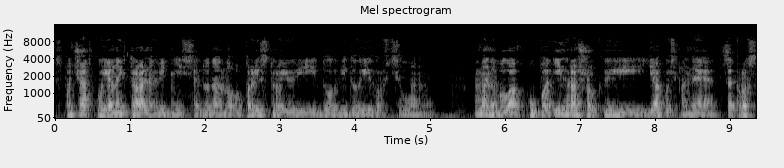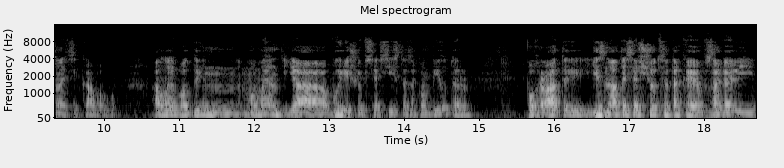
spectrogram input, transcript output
Спочатку я нейтрально віднісся до даного пристрою і до відеоігр в цілому. У мене була купа іграшок, і якось мене це просто не цікавило. Але в один момент я вирішився сісти за комп'ютер, пограти, дізнатися, що це таке взагалі.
